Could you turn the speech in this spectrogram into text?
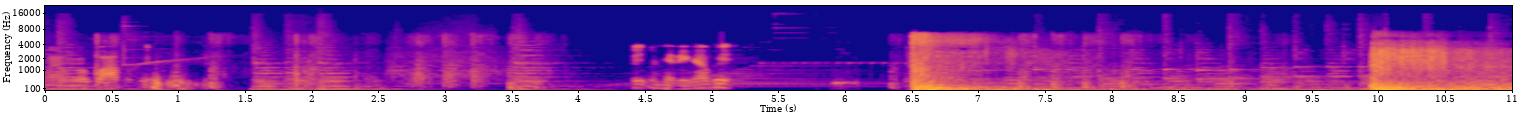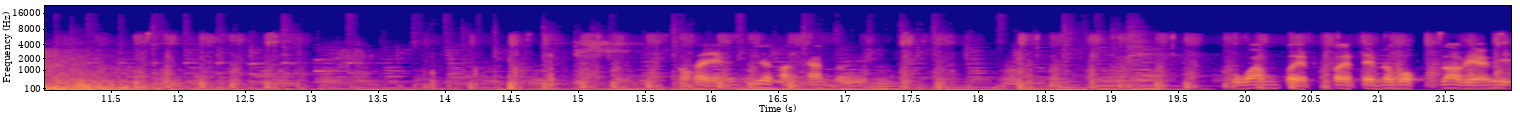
มันก็วับเฮ้ยมันเห็นอีกแล้วพี่ สงสัยยังเลือกฟังก์ชันเลยกูว่ามึงเปิดเปิดเต็มระบบรอบเดียวพี่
